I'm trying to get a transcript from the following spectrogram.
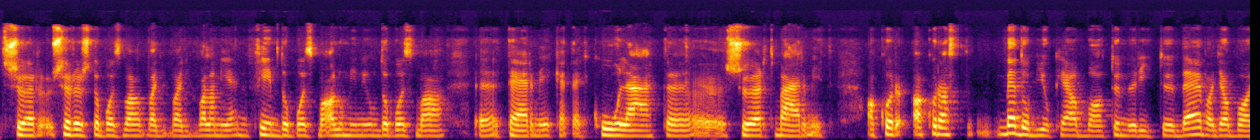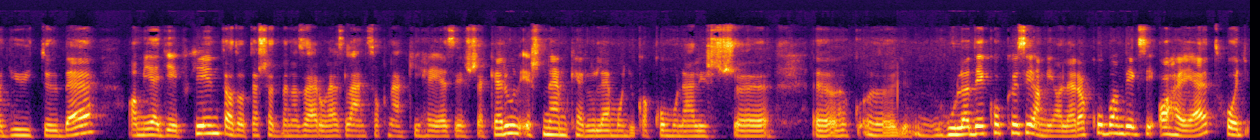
sör, sörös dobozba, vagy, vagy valamilyen fémdobozba, alumínium dobozba terméket, egy kólát, sört, bármit, akkor, akkor azt bedobjuk-e abba a tömörítőbe, vagy abba a gyűjtőbe, ami egyébként adott esetben az áruházláncoknál kihelyezésre kerül, és nem kerül le mondjuk a kommunális hulladékok közé, ami a lerakóban végzi, ahelyett, hogy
